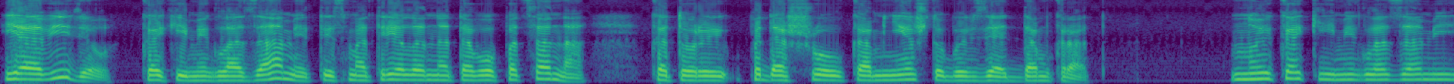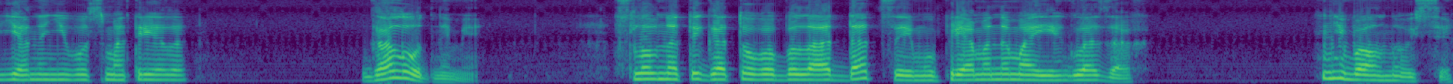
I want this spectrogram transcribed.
Я видел, какими глазами ты смотрела на того пацана, который подошел ко мне, чтобы взять домкрат. Ну и какими глазами я на него смотрела? Голодными. Словно ты готова была отдаться ему прямо на моих глазах. «Не волнуйся»,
